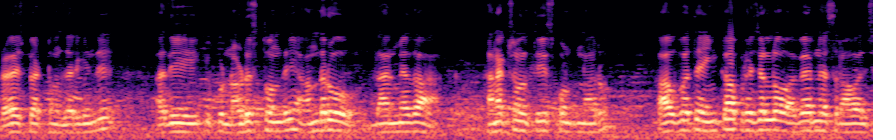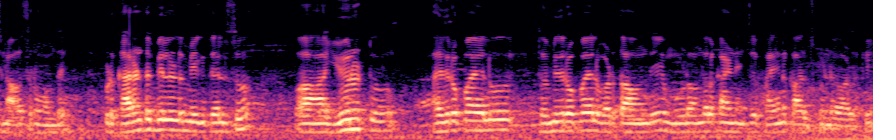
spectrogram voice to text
ప్రవేశపెట్టడం జరిగింది. అది ఇప్పుడు నడుస్తుంది. అందరూ దాని మీద కనెక్షన్లు తీసుకుంటున్నారు. కాకపోతే ఇంకా ప్రజల్లో అవేర్నెస్ రావాల్సిన అవసరం ఉంది. ఇప్పుడు కరెంటు బిల్లులు మీకు తెలుసు. యూనిట్ పది రూపాయలు తొమ్మిది రూపాయలు పడతా ఉంది. మూడు వందల కాడి నుంచి పైన కాల్చుకునే వాళ్ళకి.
